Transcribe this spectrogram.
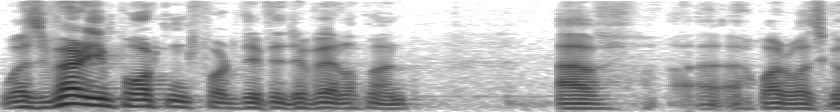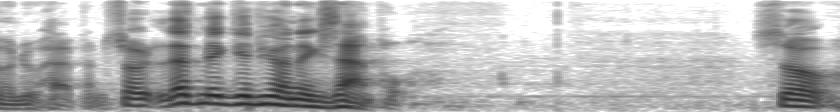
was very important for the development of uh, what was going to happen. So let me give you an example. So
